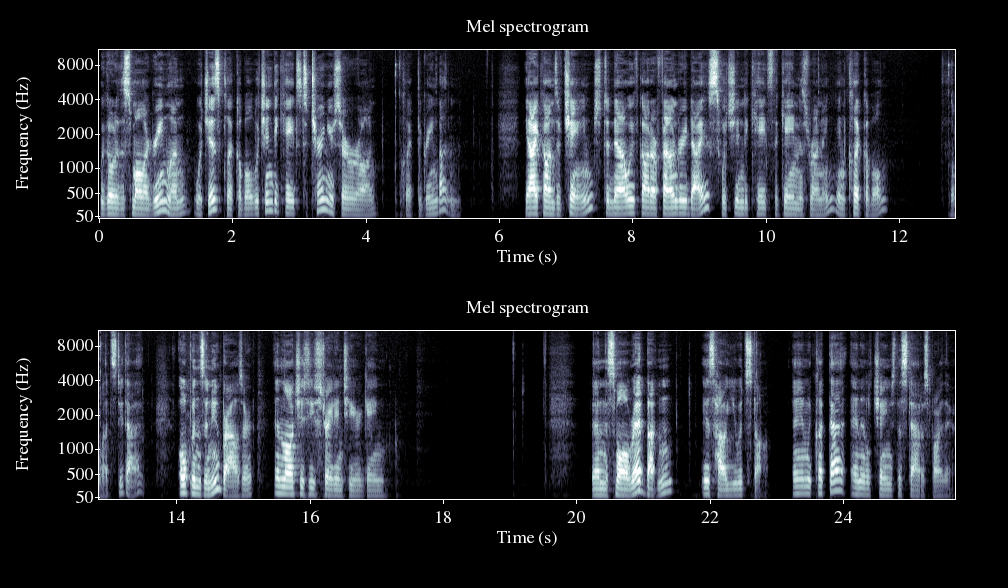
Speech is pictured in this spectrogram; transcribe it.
We go to the smaller green one, which is clickable, which indicates to turn your server on, click the green button. The icons have changed, and now we've got our Foundry dice, which indicates the game is running and clickable. So let's do that. Opens a new browser and launches you straight into your game. Then the small red button is how you would stop. And we click that and it'll change the status bar there.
